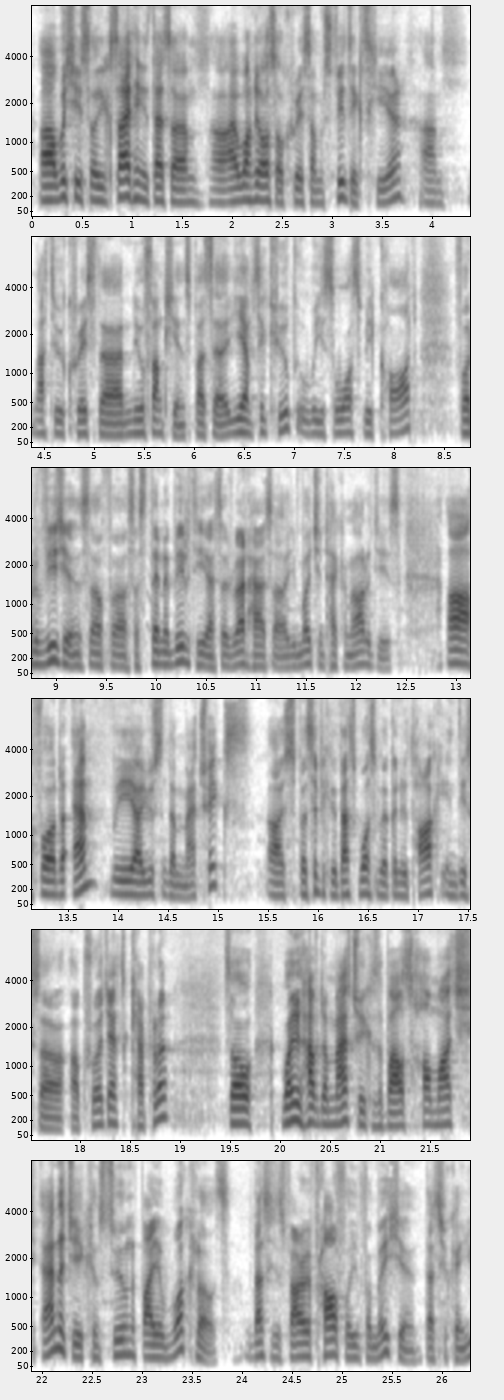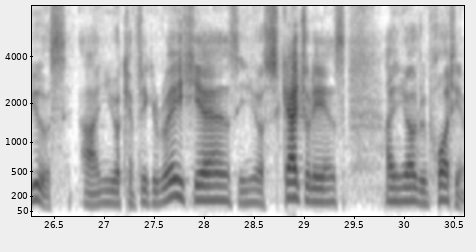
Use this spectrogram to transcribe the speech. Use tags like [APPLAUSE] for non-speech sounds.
uh, which is exciting is that um, uh, I want to also create some physics here, um, not to create the new functions, but the EMC cube is what we called for the visions of uh, sustainability as a Red Hat uh, emerging technologies. For the M, we are using the metrics, uh, specifically, that's what we're going to talk in this uh, uh, project, Kepler. So when you have the metrics about how much energy consumed by your workloads, that is very powerful information that you can use uh, in your configurations, in your schedulings, and in your reporting.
